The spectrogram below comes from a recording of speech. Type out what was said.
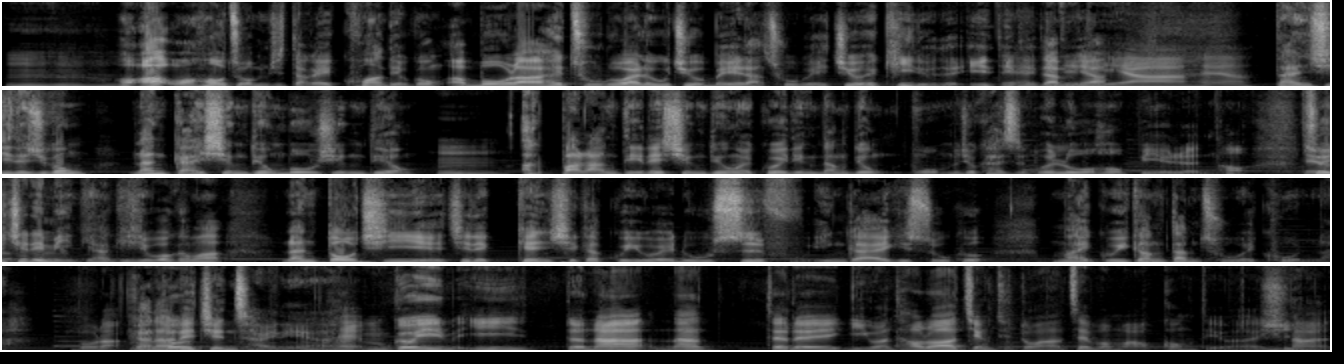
嗯嗯哦啊，往后走，我们是大概看到讲啊，无啦，迄厝愈来愈少卖啦，厝卖少，迄气流的一一直淡压。呀，系啊，但是就是讲，咱该成长无成长，嗯，啊，别人伫咧成长的过程当中，我们就开始会落后别人哈。对所以这个物件其实我感觉，咱都市的这个建设甲规划，如市府应该要去思考，卖规工淡厝的困啦，无啦，干那咧剪彩呢。嘿，毋过伊伊等那那这个议员头都要讲一段，这无嘛有讲到啊。是那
